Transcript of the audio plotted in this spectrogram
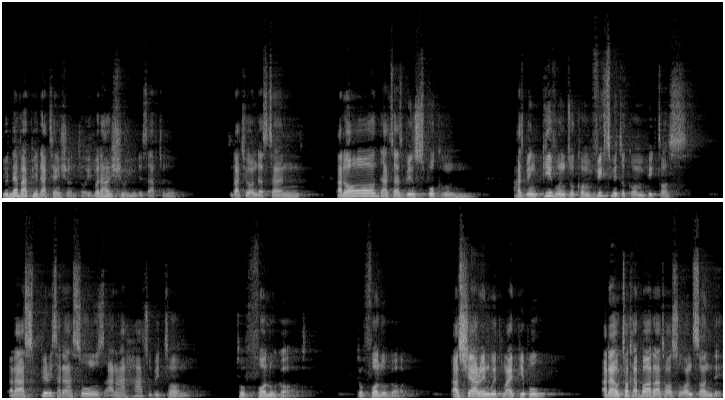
you never paid attention to it, but I'll show you this afternoon. so that you understand that all that has been spoken has been given to convict me, to convict us, that our spirits and our souls and our hearts will be turned to follow God. To follow God. I was sharing with my people, and I'll talk about that also on Sunday.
